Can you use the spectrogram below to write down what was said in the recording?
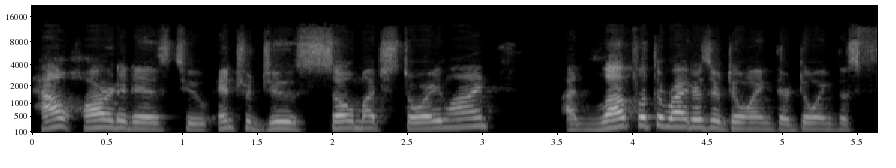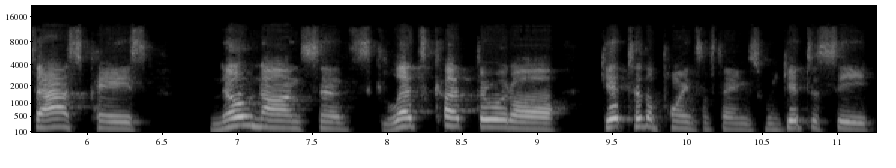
how hard it is to introduce so much storyline. I love what the writers are doing. They're doing this fast pace, no nonsense. Let's cut through it all, get to the points of things. We get to see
